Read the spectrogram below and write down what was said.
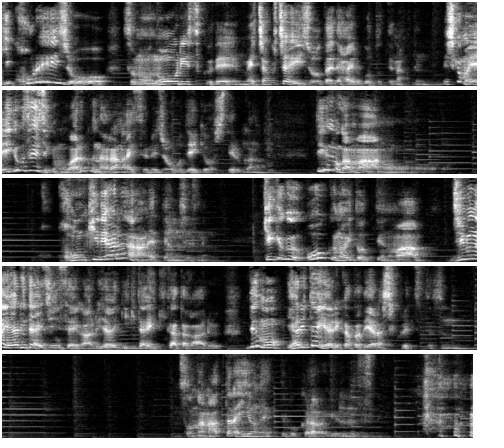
直これ以上、そのノーリスクでめちゃくちゃいい状態で入ることってなくて。しかも営業成績も悪くならないですよね、情報提供してるから。っていうのが、まあ、あの、本気でやるならねって話ですね。結局、多くの人っていうのは、自分のやりたい人生がある、や生きたい生き方がある。でも、やりたいやり方でやらせてくれって言ってるん。そんなのあったらいいよねって僕からは言うんですね。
